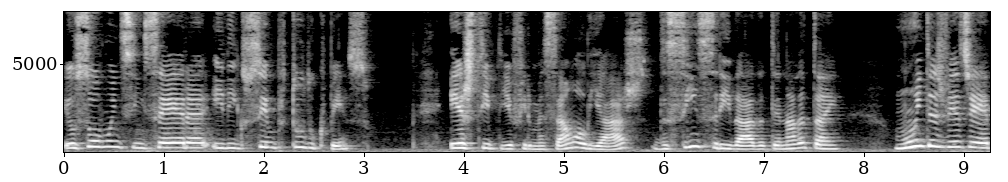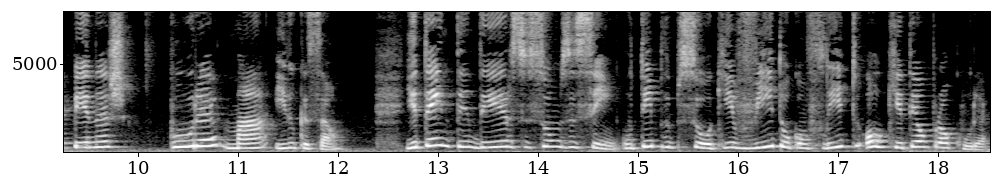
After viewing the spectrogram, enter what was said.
eu sou muito sincera e digo sempre tudo o que penso. Este tipo de afirmação, aliás, de sinceridade até nada tem. Muitas vezes é apenas pura má educação. E até entender se somos assim, o tipo de pessoa que evita o conflito ou que até o procura.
